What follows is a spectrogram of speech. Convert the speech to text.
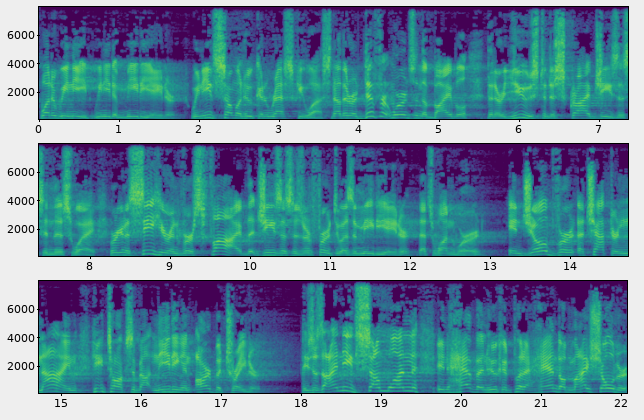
what do we need? We need a mediator. We need someone who can rescue us. Now, there are different words in the Bible that are used to describe Jesus in this way. We're going to see here in verse 5 that Jesus is referred to to as a mediator. That's one word. In Job uh, chapter 9, he talks about needing an arbitrator. He says, I need someone in heaven who could put a hand on my shoulder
